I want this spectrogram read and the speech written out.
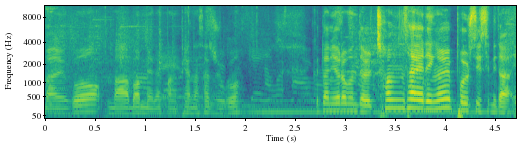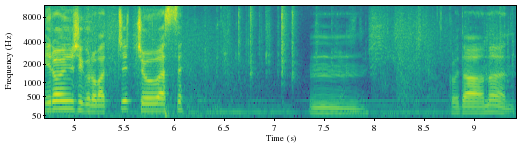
말고 마법 매력 방패 하나 사주고. 그 다음 여러분들 천사의 링을 볼 수 있습니다. 이런 식으로 맞지? 좋았어. 음그 다음은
